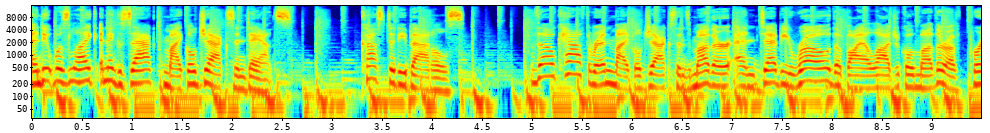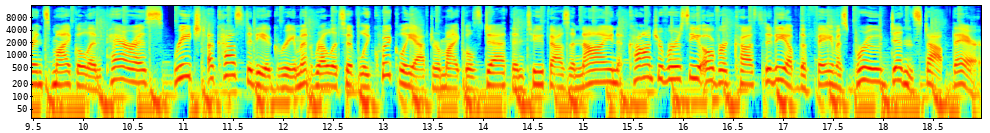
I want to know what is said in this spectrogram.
and it was like an exact Michael Jackson dance. Custody battles. Though Catherine, Michael Jackson's mother, and Debbie Rowe, the biological mother of Prince Michael and Paris, reached a custody agreement relatively quickly after Michael's death in 2009, controversy over custody of the famous brood didn't stop there.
